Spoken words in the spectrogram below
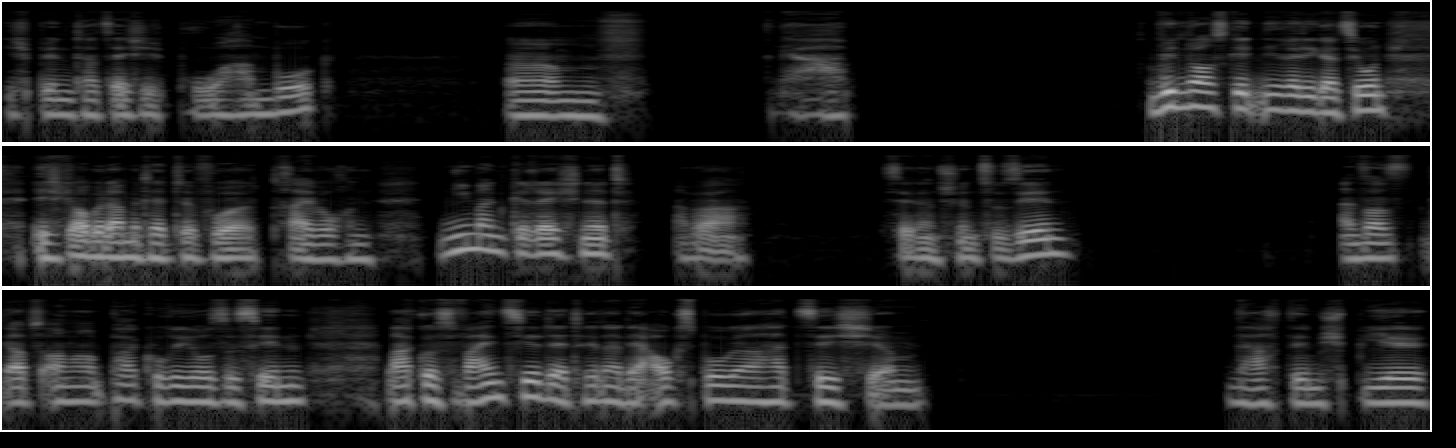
Ich bin tatsächlich pro Hamburg. Ähm, ja. Windhaus geht in die Relegation. Ich glaube, damit hätte vor drei Wochen niemand gerechnet. Aber ist ja ganz schön zu sehen. Ansonsten gab es auch noch ein paar kuriose Szenen. Markus Weinziel, der Trainer der Augsburger, hat sich ähm, nach dem Spiel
